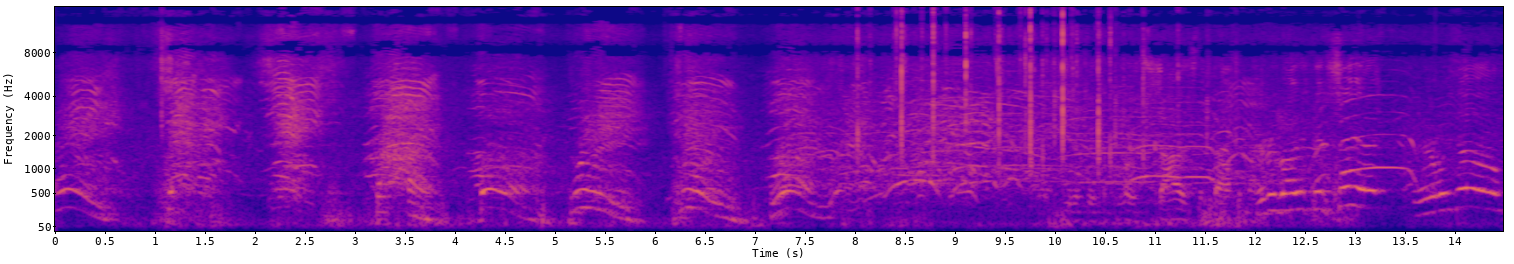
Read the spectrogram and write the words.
eight, seven, six, five, four, three, two, one. See if we can post the Falcon Everybody can see it. Here we go.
